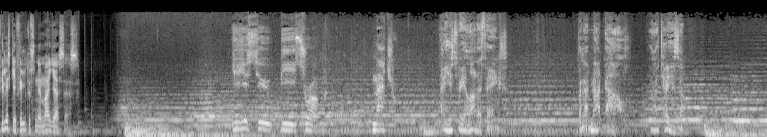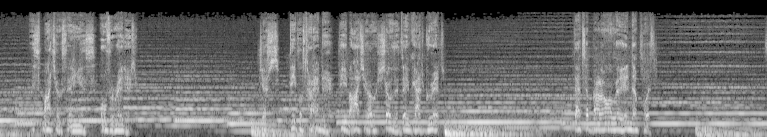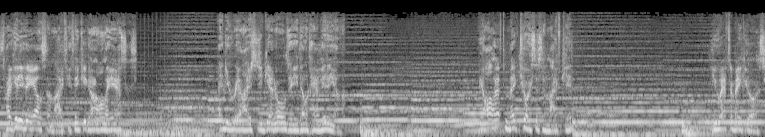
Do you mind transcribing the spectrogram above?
Φίλε και φίλοι του σινεμά, γεια σα. You used to be strong, macho. I used to be a lot of things, but I'm not now. I'll tell you something. This macho thing is overrated. Just people trying to be macho show that they've got grit. That's about all they end up with. It's like anything else in life. You think you got all the answers. Then you realize as you get older, you don't have any of them. We all have to make choices in life, kid. You have to make yours.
